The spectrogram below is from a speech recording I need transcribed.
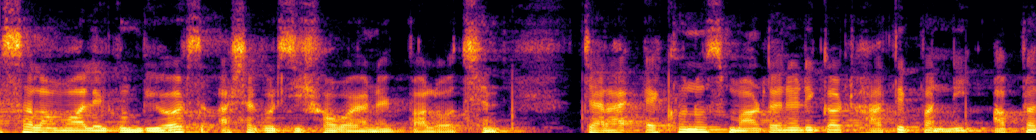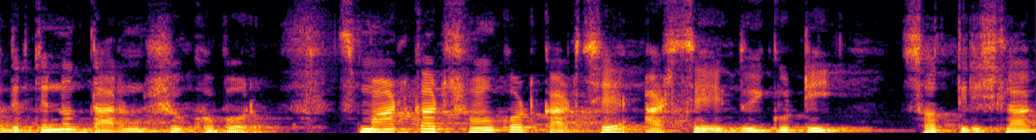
আসসালামু আলাইকুম ভিউয়ার্স, আশা করছি সবাই অনেক ভালো আছেন। যারা এখনও স্মার্ট এনআইডি কার্ড হাতে পাননি, আপনাদের জন্য দারুণ সুখবর। স্মার্ট কার্ড সংকট কাটছে, আসছে দুই কোটি ছত্রিশ লাখ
